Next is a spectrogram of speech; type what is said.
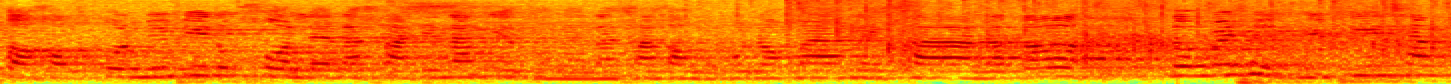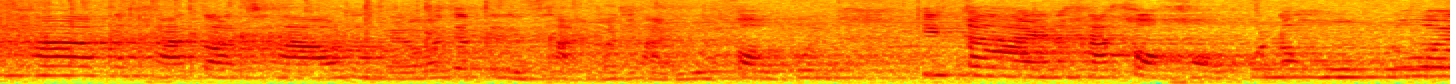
ขอขอบคุณพี่ๆทุกคนเลยนะคะ ที่นั่งอยู่ตรงนั้นะคะขอบคุณมากๆเลยค่ะ แล้วก็รวมไปถึงพี่ๆช่างภาพนะคะ ตอนเช้าถึงแม้ว่าจะตื่นสายมาถ่ายรูปขอบคุณพี่กายนะคะ ขอขอบคุณน้องมุกด้วย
